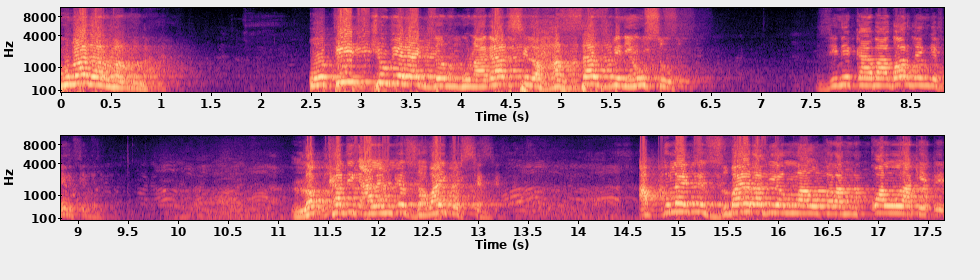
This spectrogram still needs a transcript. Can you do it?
গুণাগার বাংলা অতীত যুগের একজন গুণাগার ছিল হাজ্জাজ বিন ইউসুফ। যিনি কাবাগর ভেঙে ফেলছিলেন। লক্ষাধিক আলেমকে জবাই করছেন। আব্দুল্লাহ কল্লা কেটে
